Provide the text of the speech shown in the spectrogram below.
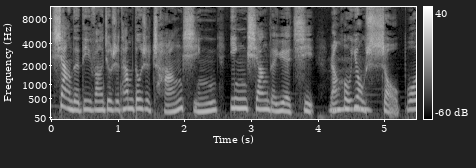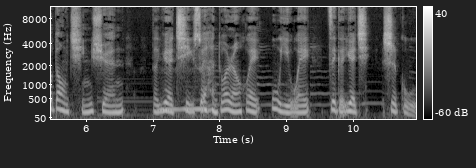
像的地方，就是它们都是长形音箱的乐器，然后用手拨动琴弦的乐器，所以很多人会误以为这个乐器是古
